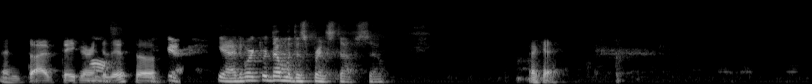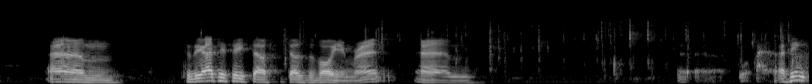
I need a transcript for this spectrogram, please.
and dive deeper into Oh. this? Or Yeah, we're, we're done with the sprint stuff, so. okay. Um, so the I2C stuff does the volume, right? Um, uh, I think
